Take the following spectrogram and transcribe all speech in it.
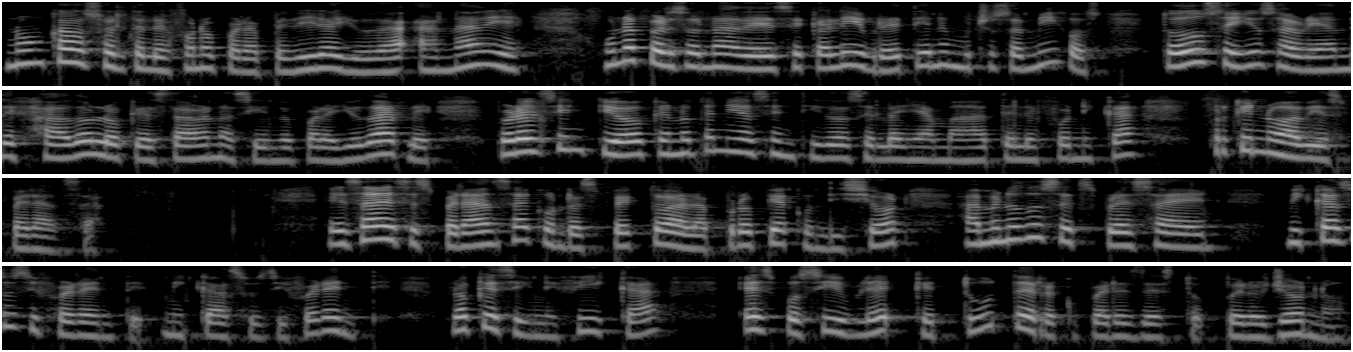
Nunca usó el teléfono para pedir ayuda a nadie. Una persona de ese calibre tiene muchos amigos. Todos ellos habrían dejado lo que estaban haciendo para ayudarle, pero él sintió que no tenía sentido hacer la llamada telefónica porque no había esperanza. Esa desesperanza con respecto a la propia condición a menudo se expresa en mi caso es diferente, mi caso es diferente, lo que significa es posible que tú te recuperes de esto, pero yo no.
